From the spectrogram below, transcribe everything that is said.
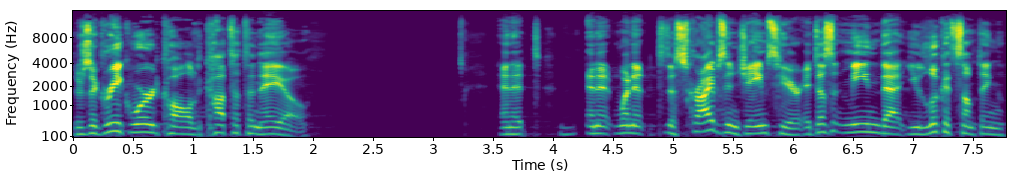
There's a Greek word called katataneo. And, it, and it, when it describes in James here, it doesn't mean that you look at something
